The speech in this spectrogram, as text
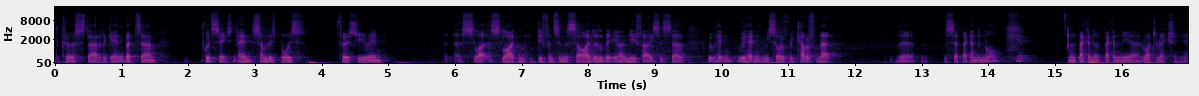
the curse started again, but um, good season. And some of these boys, first year in, a slight, a slight difference in the side, a little bit, yeah. you know, new faces. So we heading, we had, we sort of recovered from that, the the setback under Norm. Yep. we're back in the back in the uh, right direction. Yeah,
